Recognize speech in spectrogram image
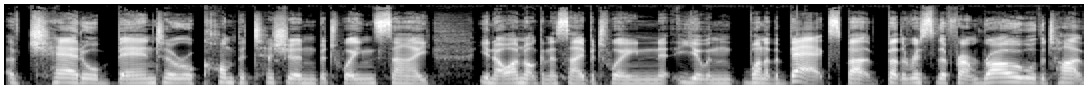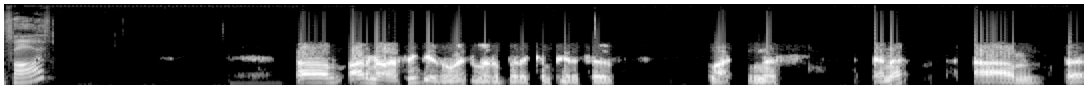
of chat or banter or competition between, say, you know, I'm not going to say between you and one of the backs, but but the rest of the front row or the tight five? Um, I don't know. I think there's always a little bit of competitive likeness in it, um, but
